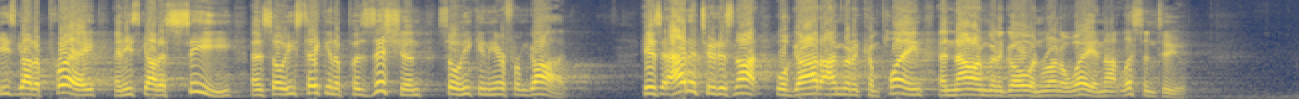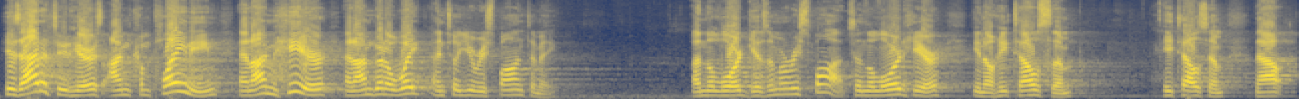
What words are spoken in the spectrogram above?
he's got to pray and he's got to see, and so he's taking a position so he can hear from God. His attitude is not, well, God, I'm going to complain and now I'm going to go and run away and not listen to you. His attitude here is, I'm complaining and I'm here and I'm going to wait until you respond to me. And the Lord gives him a response. And the Lord here, you know, he tells them, he tells him, now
